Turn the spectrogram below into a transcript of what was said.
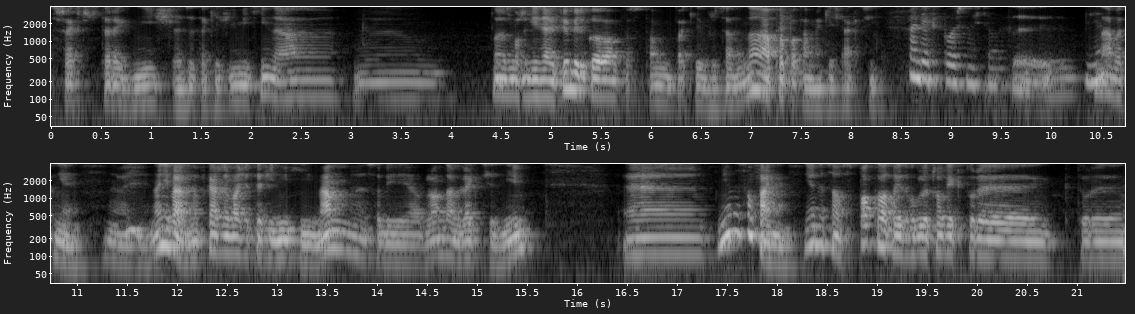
trzech czy czterech dni, śledzę takie filmiki na. E, no, może nie na YouTube, tylko to są tam takie wrzucane. No a propos tam jakiejś akcji. Mediach społecznościowych. Nie? Nawet nie. Nawet nie. No nieważne, w każdym razie te filmiki mam, sobie je oglądam, lekcje z nim. E, I one są fajne. I one są spoko. To jest w ogóle człowiek, który, który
